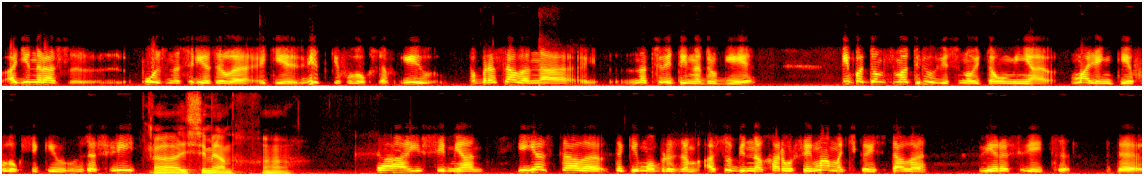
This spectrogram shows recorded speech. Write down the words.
один раз э, поздно срезала эти ветки флоксов и побросала на, на цветы, на другие. И потом смотрю, весной-то у меня маленькие флоксики взошли. А, из семян. Ага. Да, из семян. И я стала таким образом, особенно хорошей мамочкой, стала Вера Швейцер это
